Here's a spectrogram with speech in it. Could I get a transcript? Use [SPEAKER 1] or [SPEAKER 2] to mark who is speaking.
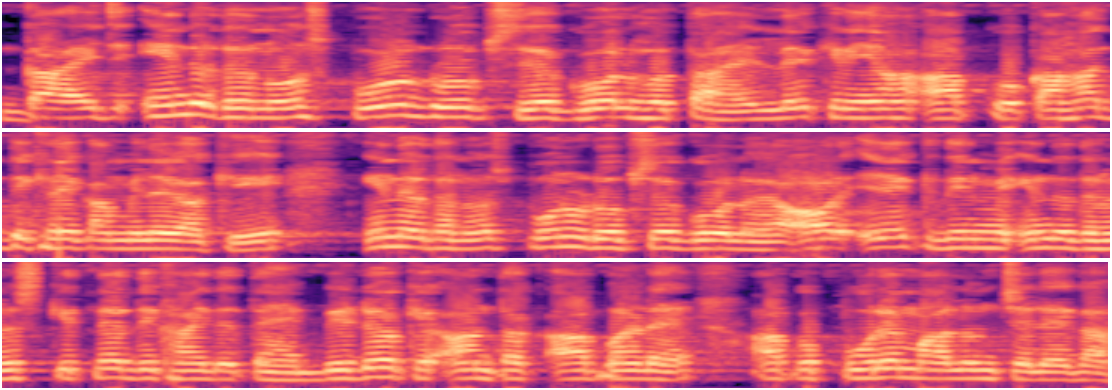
[SPEAKER 1] Guys इंद्रधनुष पूर्ण रूप से गोल होता है, लेकिन यह आपको कहाँ दिखने का मिलेगा कि इंद्रधनुष पूर्ण रूप से गोल है और एक दिन में इंद्रधनुष कितने दिखाई देते हैं? वीडियो के अंत तक आप बने आपको पूरे मालूम चलेगा।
